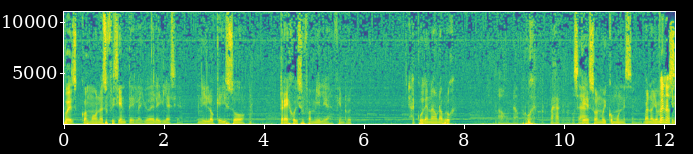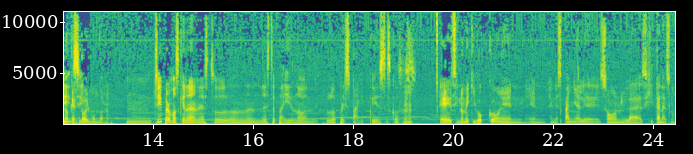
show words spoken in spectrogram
pues como no es suficiente la ayuda de la iglesia, ni lo que hizo Trejo y su familia, Finrod, acuden a una bruja, A una bruja. Ajá, O sea, que son muy comunes. En, bueno, yo me Bueno, imagino sí, que en sí. todo el mundo, ¿no? Mm, sí, pero más que nada en esto, en este país, ¿no? En lo prehispánico y estas cosas. Ujú. Eh, si no me equivoco, en, en, en España le, son las gitanas, ¿no?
